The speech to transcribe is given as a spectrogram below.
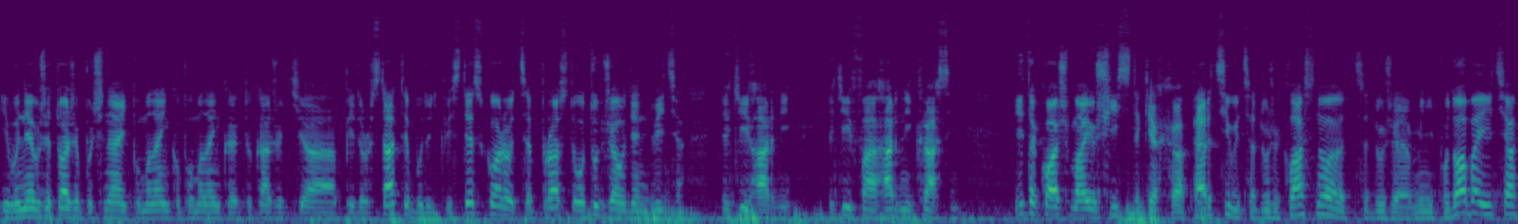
І вони вже теж починають помаленьку-помаленьку, як то кажуть, підростати, будуть квісти скоро. Це просто отут вже один, дивіться, який гарний, який гарний красень. І також маю шість таких перців, і це дуже класно, це дуже мені подобається.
